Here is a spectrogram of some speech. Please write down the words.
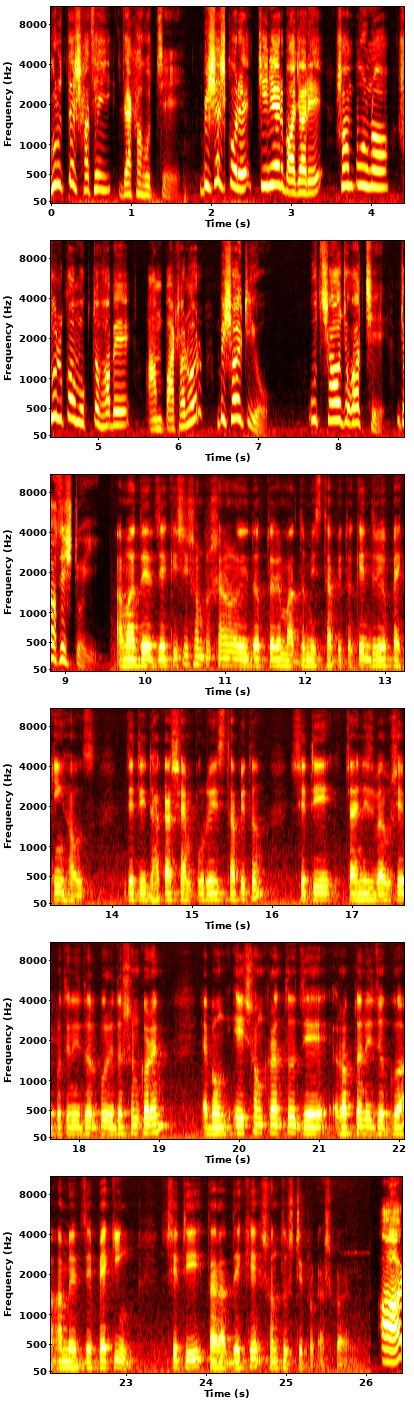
গুরুত্বের সাথেই দেখা হচ্ছে। বিশেষ করে চীনের বাজারে সম্পূর্ণ শুল্কমুক্তভাবে আম পাঠানোর বিষয়টিও উৎসাহ যোগাচ্ছে যথেষ্টই। আমাদের যে কৃষি সম্প্রসারণ অধিদপ্তরের মাধ্যমে স্থাপিত কেন্দ্রীয় প্যাকিং হাউস যেটি ঢাকা শ্যামপুরে স্থাপিত সেটি চাইনিজ ব্যবসায়ী প্রতিনিধি দল পরিদর্শন করেন এবং এই সংক্রান্ত যে রপ্তানিযোগ্য আমের যে প্যাকিং সেটি তারা দেখে সন্তুষ্টি প্রকাশ করেন। আর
